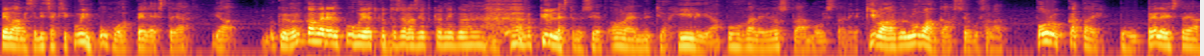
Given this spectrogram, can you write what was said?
pelaamisen lisäksi kuin puhua peleistä. Ja, ja kyllä mun kavereille puhuu, jotkut on sellaisia, jotka on niin ihan, aivan kyllästynyt siihen, että olen nyt jo hiljaa, puhu välillä jostain muista. Niin kiva on luvan kanssa joku sellainen porukka tai puhuu peleistä. Ja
